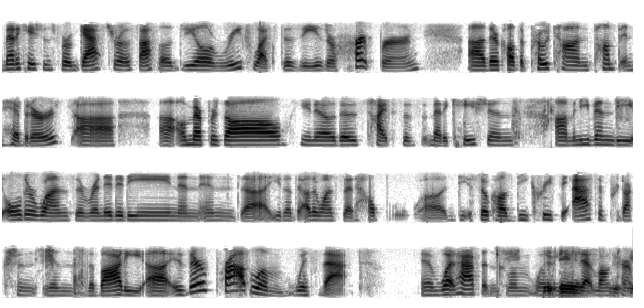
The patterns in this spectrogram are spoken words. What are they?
medications for gastroesophageal reflux disease or heartburn. Uh, they're called the proton pump inhibitors. Uh, uh, omeprazole, you know, those types of medications, um, and even the older ones, the ranitidine, and and uh, you know the other ones that help uh, de- so-called decrease the acid production in the body. Uh, is there a problem with that? And what happens when, when we do that long term?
